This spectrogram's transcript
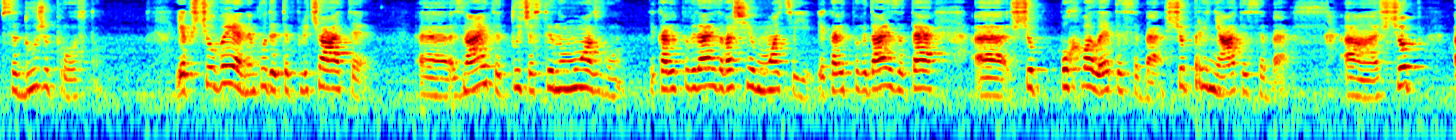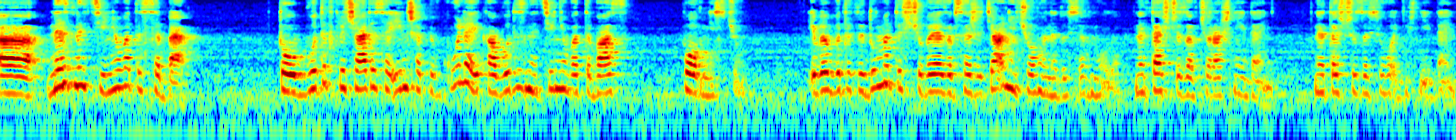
Все дуже просто. Якщо ви не будете включати, е, знаєте, ту частину мозгу, яка відповідає за ваші емоції, яка відповідає за те, е, щоб похвалити себе, щоб прийняти себе, е, щоб не знецінювати себе, то буде включатися інша півкуля, яка буде знецінювати вас повністю. І ви будете думати, що ви за все життя нічого не досягнули. Не те, що за вчорашній день, не те, що за сьогоднішній день.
